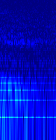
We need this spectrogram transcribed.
Mm-hmm.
